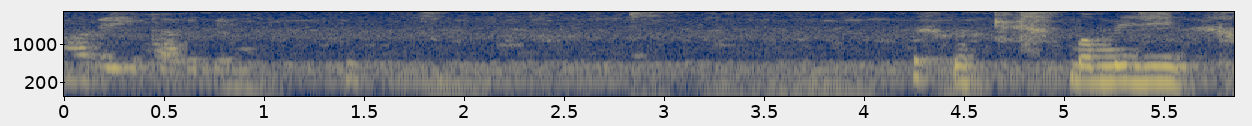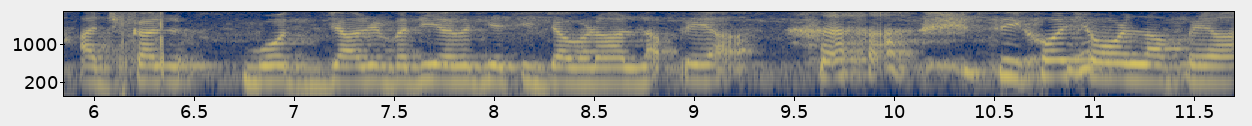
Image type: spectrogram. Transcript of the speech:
ਆ ਦੇਖ ਸਕਦੇ ਹਾਂ। ਮੰਮੀ ਜੀ ਅੱਜ ਕੱਲ ਬਹੁਤ ਜ਼ਿਆਦਾ ਵਧੀਆ ਵਧੀਆ ਚੀਜ਼ਾਂ ਬਣਾਉਣ ਲੱਗ ਪਿਆ। ਸੀ ਖੁਸ਼ ਹੋਣ ਲੱਗ ਪਿਆ।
